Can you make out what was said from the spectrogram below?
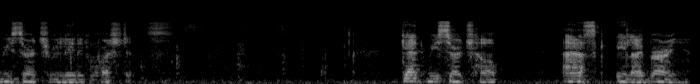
research related questions. Get research help, ask a librarian.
